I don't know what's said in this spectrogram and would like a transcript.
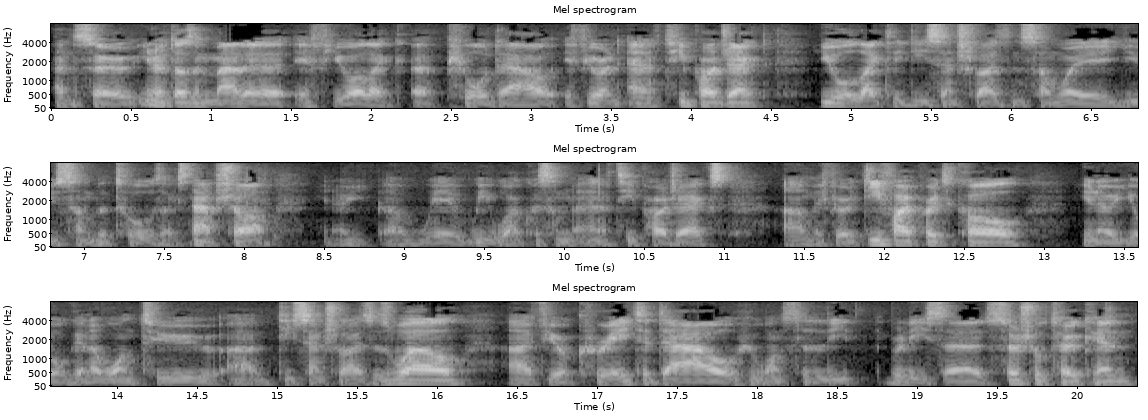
And so, you know, it doesn't matter if you are like a pure DAO, if you're an NFT project, you'll likely decentralize in some way, use some of the tools like Snapshot. You know, uh, where we work with some NFT projects um, if you're a DeFi protocol, you know you're going to want to uh, decentralize as well. Uh, if you're a creator DAO who wants to lead, release a social token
